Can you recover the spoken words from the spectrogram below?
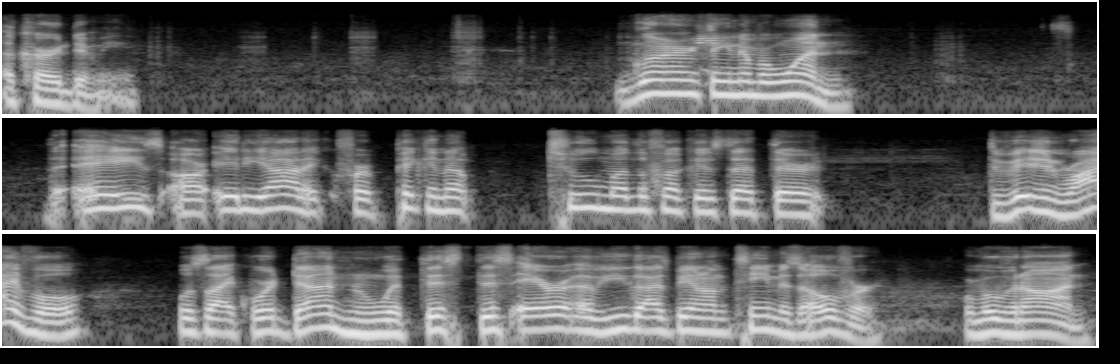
occurred to me. Glaring thing number one: the A's are idiotic for picking up two motherfuckers that their division rival was like, "We're done with this. This era of you guys being on the team is over. We're moving on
